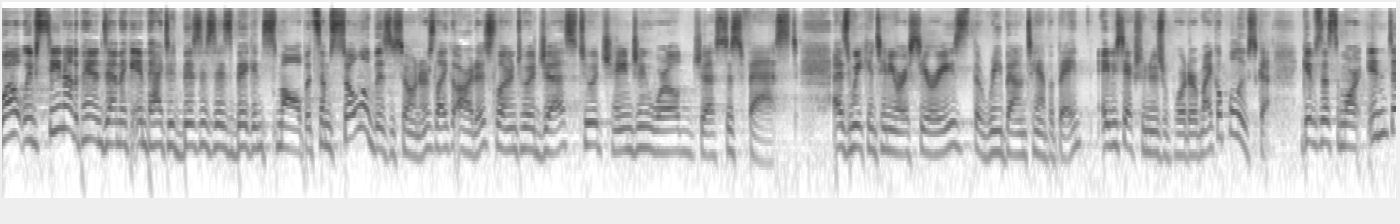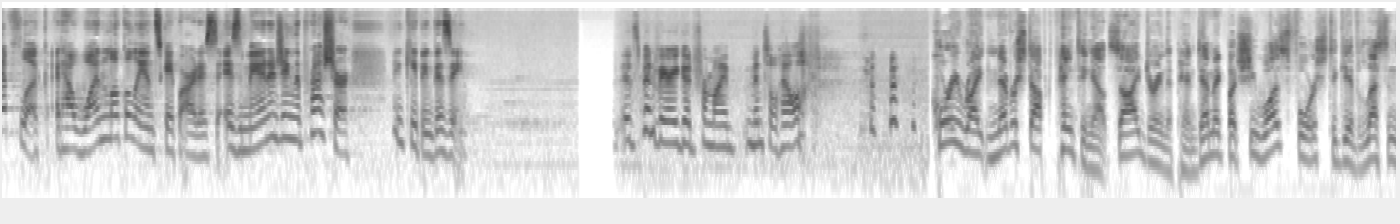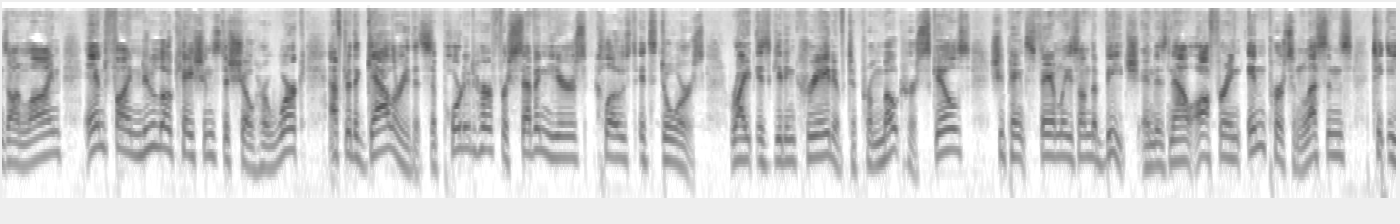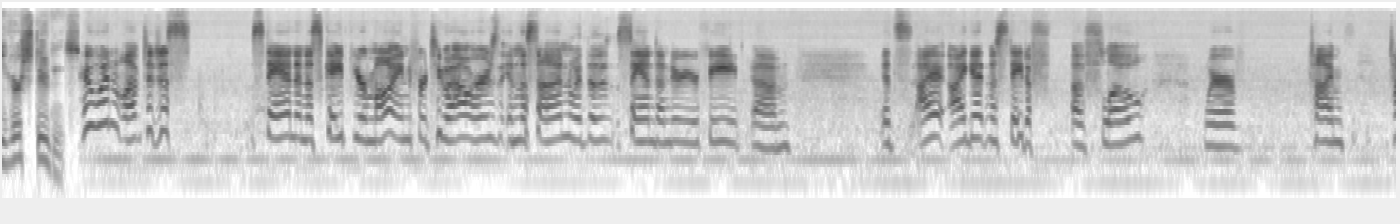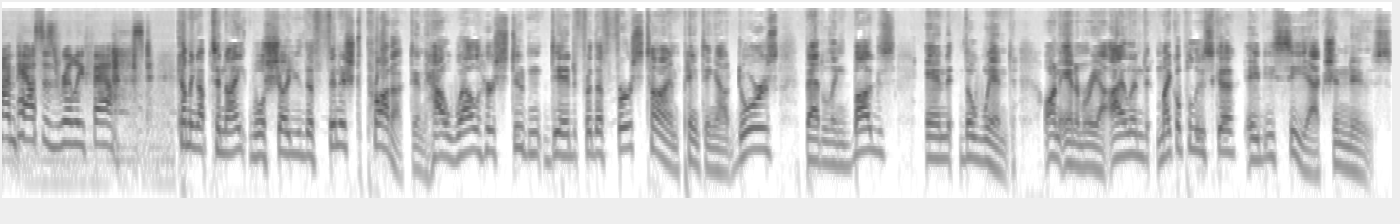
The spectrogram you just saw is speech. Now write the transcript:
Well, we've seen how the pandemic impacted businesses big and small, but some solo business owners, like artists, learn to adjust to a changing world just as fast. As we continue our series, The Rebound Tampa Bay, ABC Action News reporter Michael Paluska gives us a more in-depth look at how one local landscape artist is managing the pressure and keeping busy. It's been very good for my mental health. Corey Wright never stopped painting outside during the pandemic, but she was forced to give lessons online and find new locations to show her work after the gallery that supported her for seven years closed its doors. Wright is getting creative to promote her skills. She paints families on the beach and is now offering in person lessons to eager students. Who wouldn't love to just stand and escape your mind for two hours in the sun with the sand under your feet? Um, it's I, I get in a state of of flow where time time passes really fast. Coming up tonight, we'll show you the finished product and how well her student did for the first time painting outdoors, battling bugs, and the wind. On Anna Maria Island, Michael Paluska, ABC Action News.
